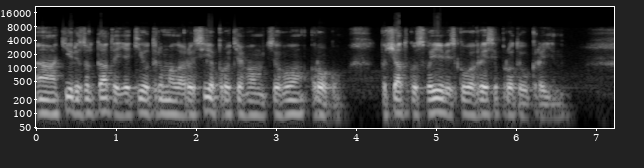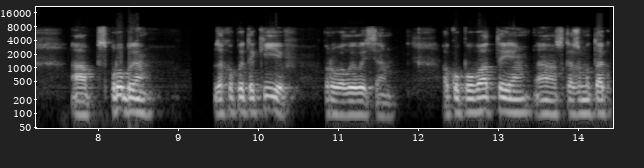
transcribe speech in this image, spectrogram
а, ті результати, які отримала Росія протягом цього року, початку своєї військової агресії проти України. А, спроби захопити Київ провалилися, окупувати, а, скажімо так,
